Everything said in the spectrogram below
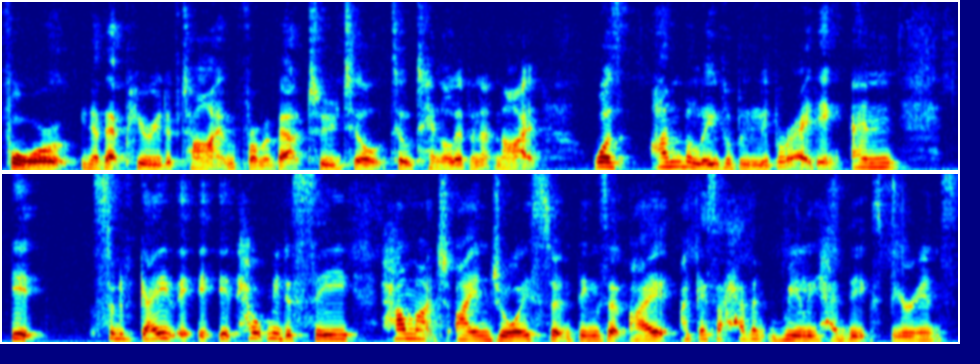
for you know that period of time from about two till till 10 11 at night was unbelievably liberating and it sort of gave it, it helped me to see how much I enjoy certain things that I I guess I haven't really had the experience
